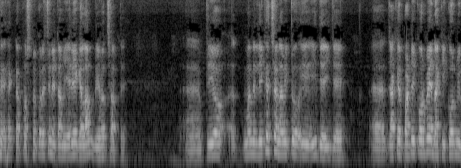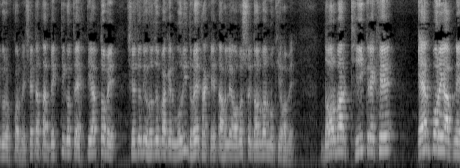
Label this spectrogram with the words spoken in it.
একটা প্রশ্ন করেছেন এটা আমি এড়িয়ে গেলাম বৃহৎ স্বার্থে। প্রিয় মানে লিখেছেন আমি একটু ই- দেই যে জাকের পার্টি করবে নাকি কর্মী গ্রুপ করবে সেটা তার ব্যক্তিগত এখতিয়ার। তবে সে যদি হুজুর পাকের মুরিদ হয়ে থাকে তাহলে অবশ্যই দরবারমুখী হবে। দরবার ঠিক রেখে এরপরে আপনি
